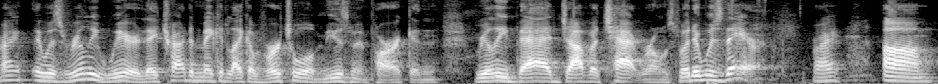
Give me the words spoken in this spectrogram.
right? It was really weird. They tried to make it like a virtual amusement park and really bad Java chat rooms, but it was there, right? Um,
